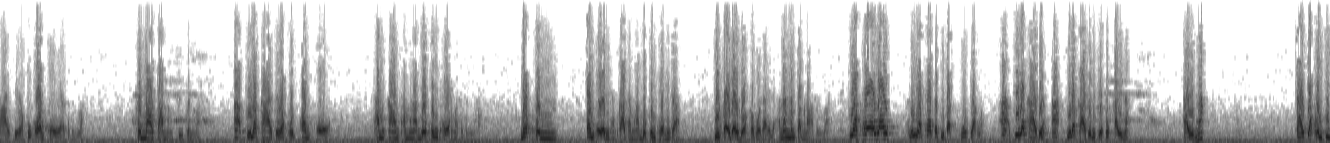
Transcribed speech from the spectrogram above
กายเสียผู้อ่อนแอเพิ่นว่าเพิ่นมาตามหนังสือเพิ่นว่าอาสุรกายแปลว่าคนอ่อนแอทำการทำงานโดยขึ้นแข็งนะเพิ่นว่าแล้วคนอ่อนแอที่ทำการทำงานโดยขึ้นแข็งนี่ก็จิตใจใดบอกกับบ่ได้แล้วอันนั้นมันตำราเป็นว่าเนี่ยพอไว้ นี่เนี่ยพอปฏิบัติรู้จักว่าอะสุรกายเป็นอะสุรกายเป็นนี่เปรียบพวกไก่นะไก่นักไก่จักคนจริง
